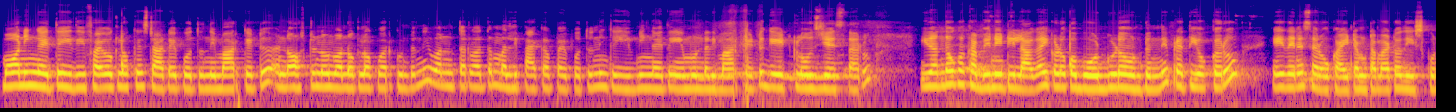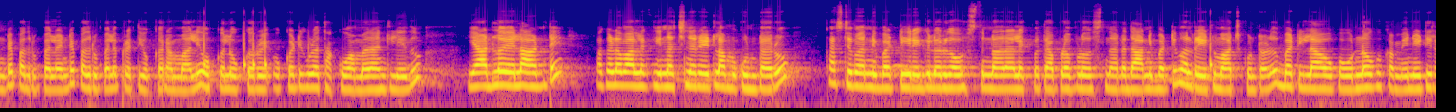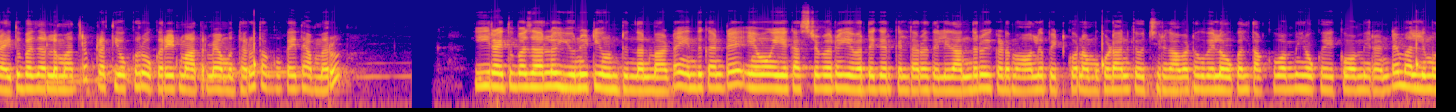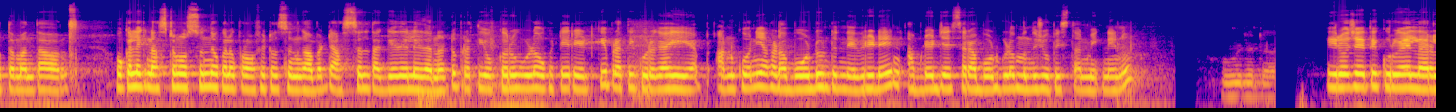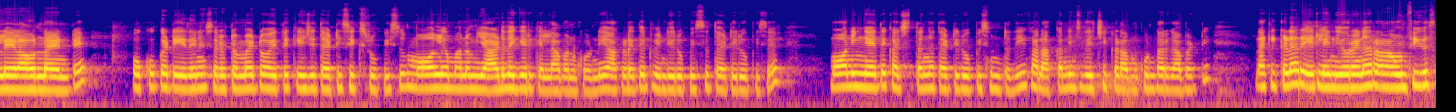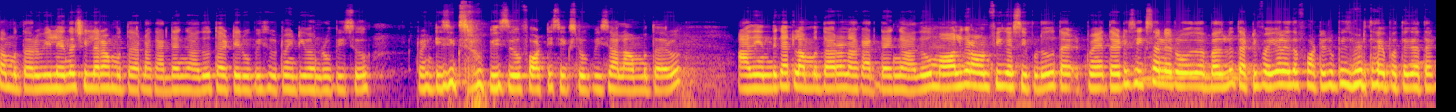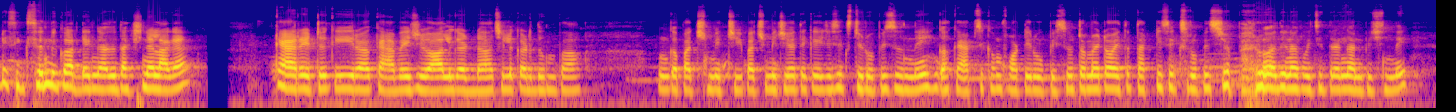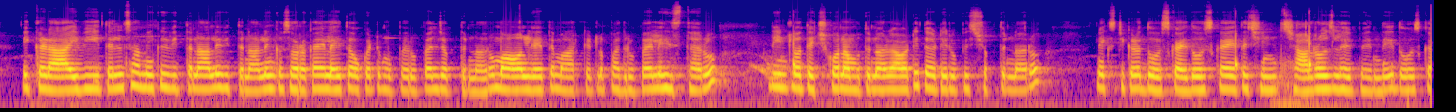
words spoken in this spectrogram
మార్నింగ్ అయితే ఇది ఫైవ్ ఓ క్లాక్కే స్టార్ట్ అయిపోతుంది market and afternoon one o'clock వరకు ఉంటుంది. వన్ తర్వాత మళ్ళీ ప్యాకప్ అయిపోతుంది. ఇంకా ఈవినింగ్ అయితే ఏముండదు మార్కెట్. గేట్ క్లోజ్ చేస్తారు. ఇదంతా ఒక కమ్యూనిటీ లాగా ఇక్కడ ఒక బోర్డు కూడా ఉంటుంది. ప్రతి ఒక్కరు ఏదైనా సరే ఒక ఐటమ్ టమాటో తీసుకుంటే పది రూపాయలు అంటే పది రూపాయలు ప్రతి ఒక్కరు అమ్మాలి. ఒక్కరు ఒక్కరు ఒక్కటి కూడా తక్కువ అమ్మడానికి లేదు. యార్డ్లో ఎలా అంటే అక్కడ వాళ్ళకి నచ్చిన రేట్లు అమ్ముకుంటారు. కస్టమర్ని బట్టి రెగ్యులర్గా వస్తున్నారా లేకపోతే అప్పుడప్పుడు వస్తున్నారా దాన్ని బట్టి వాళ్ళు రేట్లు మార్చుకుంటాడు. బట్ ఇలా ఒక ఉన్న ఒక కమ్యూనిటీ రైతు బజార్లో మాత్రం ప్రతి ఒక్కరు ఒక రేట్ మాత్రమే అమ్ముతారు తక్కువకైతే అమ్మరు. ఈ రైతు బజార్లో యూనిటీ ఉంటుందన్నమాట. ఎందుకంటే ఏమో ఏ కస్టమర్ ఎవరి దగ్గరికి వెళ్తారో తెలియదు అందరూ ఇక్కడ మామూలుగా పెట్టుకొని అమ్ముకోవడానికి వచ్చారు కాబట్టి ఒకవేళ ఒకరు తక్కువ మీరు ఒక ఎక్కువ మీరు అంటే మళ్ళీ మొత్తం అంతా ఒకరికి నష్టం వస్తుంది ఒకరికి ప్రాఫిట్ వస్తుంది కాబట్టి అస్సలు తగ్గేదే లేదన్నట్టు ప్రతి ఒక్కరు కూడా ఒకటే రేట్కి ప్రతి కూరగాయ అనుకొని అక్కడ బోర్డు ఉంటుంది ఎవ్రీడే. అప్డేట్ చేస్తారు ఆ బోర్డు కూడా ముందు చూపిస్తాను మీకు నేను. ఈరోజు అయితే కూరగాయల ధరలు ఎలా ఉన్నాయంటే ఒక్కొక్కటి ఏదైనా సరే టొమాటో అయితే కేజీ థర్టీ సిక్స్ రూపీస్ మామూలుగా మనం యార్డ్ దగ్గరికి వెళ్ళామనుకోండి అక్కడైతే ట్వంటీ రూపీస్ థర్టీ రూపీసే. మార్నింగ్ అయితే ఖచ్చితంగా థర్టీ రూపీస్ ఉంటుంది కానీ అక్కడి నుంచి తెచ్చి ఇక్కడ అమ్ముకుంటారు కాబట్టి నాకు ఇక్కడ రేట్లు ఏంది ఎవరైనా రౌండ్ ఫిగర్స్ అమ్ముతారు వీళ్ళేందో చిల్లర అమ్ముతారు నాకు అర్థం కాదు. Thirty rupees twenty one rupees twenty six rupees forty six rupees అలా అమ్ముతారు. అది ఎందుకు అట్లా అమ్ముతారో నాకు అర్థం కాదు. మామూలుగా రౌండ్ ఫిగర్స్ ఇప్పుడు థర్టీ సిక్స్ అనే రోజు బదులు థర్టీ ఫైవ్ లేదా ఫార్టీ రూపీస్ పెడితే అయిపోతుంది కదా థర్టీ సిక్స్ ఎందుకు అర్థం కాదు దక్షిణలాగా? క్యారెట్ కీర క్యాబేజ్ ఆలుగడ్డ చిలకడ దుంప ఇంకా పచ్చిమిర్చి పచ్చిమిర్చి అయితే కేజీ సిక్స్టీ రూపీస్ ఉంది. ఇంకా క్యాప్సికమ్ ఫార్టీ రూపీస్ టొమాటో అయితే థర్టీ సిక్స్ రూపీస్ చెప్పారు. అది నాకు విచిత్రంగా అనిపించింది. ఇక్కడ ఇవి తెలుసా మీకు? విత్తనాలు విత్తనాలు. ఇంకా సొరకాయలు అయితే ఒకటి ముప్పై రూపాయలు చెప్తున్నారు. మామూలుగా అయితే మార్కెట్లో పది రూపాయలు ఇస్తారు. దీంట్లో తెచ్చుకొని అమ్ముతున్నారు కాబట్టి థర్టీ రూపీస్ చెప్తున్నారు. నెక్స్ట్ ఇక్కడ దోసకాయ. దోసకాయ అయితే చిన్న చాలా రోజులు అయిపోయింది. దోసకాయ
